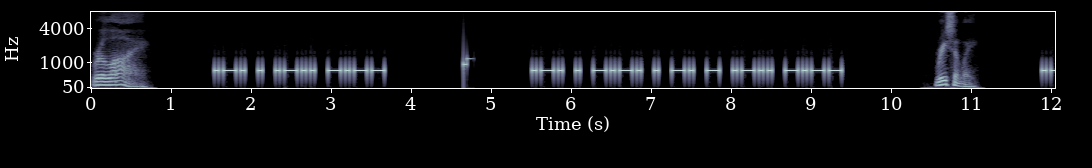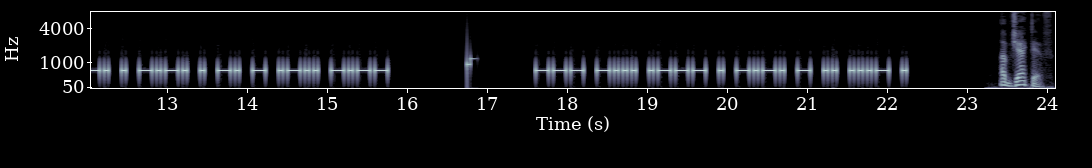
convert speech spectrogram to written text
Rely. Recently. Objective.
